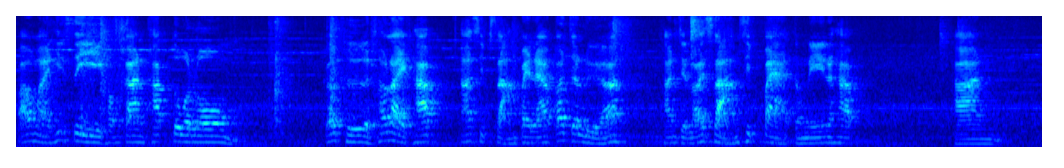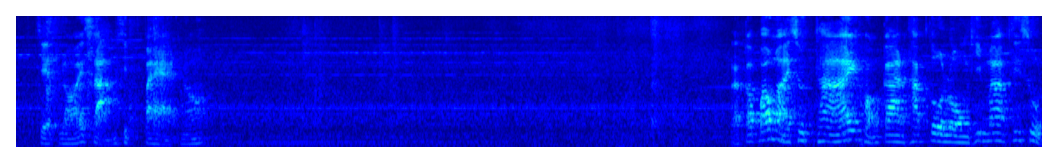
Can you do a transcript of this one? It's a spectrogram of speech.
เป้าหมายที่ 4 ของการพักตัวลง ก็คือเท่าไหร่ครับ 53 ไปแล้วก็จะเหลือ 1,738 ตรงนี้นะครับ 1,738 เนาะ แล้วก็เป้าหมายสุดท้ายของการพักตัวลงที่มากที่สุด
